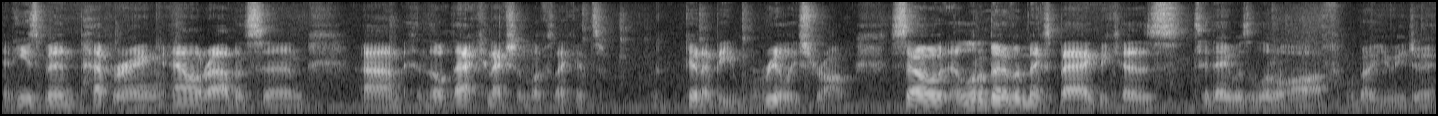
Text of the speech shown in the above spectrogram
and he's been peppering Allen Robinson, um, and th- that connection looks like it's going to be really strong. So a little bit of a mixed bag because today was a little off. What about you, EJ?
